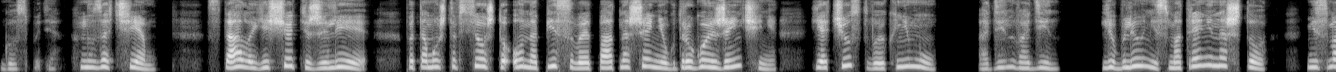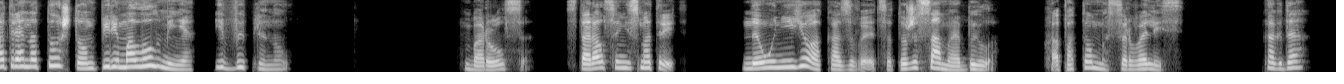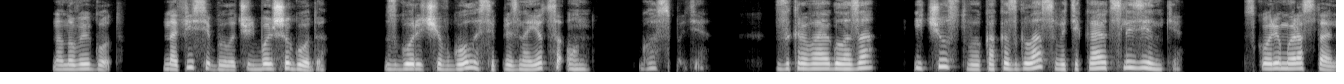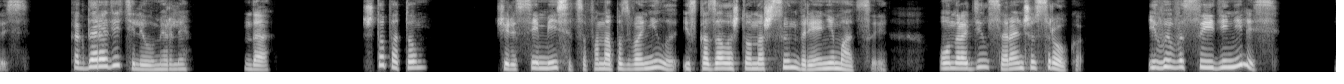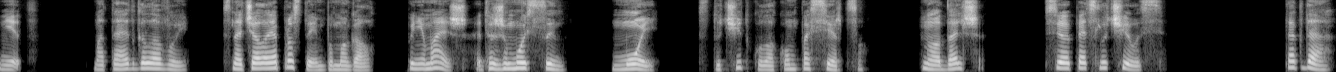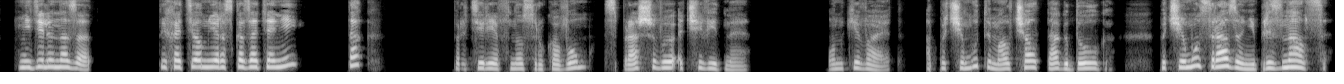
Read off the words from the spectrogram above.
Господи, ну зачем? Стало еще тяжелее, потому что все, что он описывает по отношению к другой женщине, я чувствую к нему. Один в один. Люблю, несмотря ни на что, несмотря на то, что он перемолол меня и выплюнул. Боролся, старался не смотреть. Но у нее, оказывается, то же самое было. А потом мы сорвались. Когда? на Новый год. На Фисе было чуть больше года. С горечью в голосе признается он. Господи. Закрываю глаза и чувствую, как из глаз вытекают слезинки. Вскоре мы расстались. Когда родители умерли? Да. Что потом? Через семь месяцев она позвонила и сказала, что наш сын в реанимации. Он родился раньше срока. И вы воссоединились? Нет. Мотает головой. Сначала я просто им помогал. Понимаешь, это же мой сын. Мой. Стучит кулаком по сердцу. Ну а дальше? Все опять случилось. Тогда, неделю назад, ты хотел мне рассказать о ней? Так? Протерев нос рукавом, спрашиваю очевидное. Он кивает. А почему ты молчал так долго? Почему сразу не признался?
